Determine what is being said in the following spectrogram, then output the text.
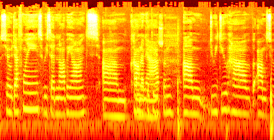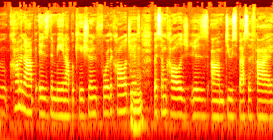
so definitely. So we said Naviance, um, Common, application. App. Um, do we do have um, so Common App is the main application for the colleges, Mm-hmm. but some colleges um, do specify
